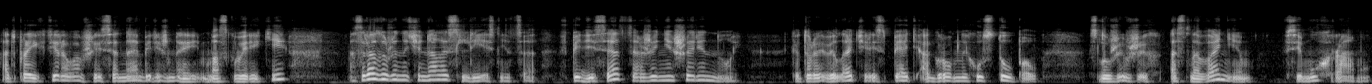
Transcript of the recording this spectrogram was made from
От проектировавшейся набережной Москвы-реки сразу же начиналась лестница в 50 саженей шириной, которая вела через пять огромных уступов, служивших основанием всему храму.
